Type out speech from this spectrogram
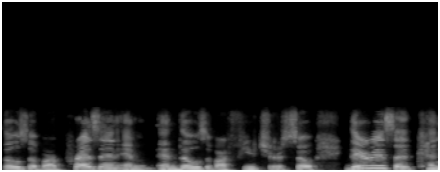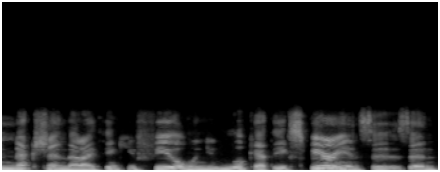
those of our present, and, and those of our future. So there is a connection that I think you feel when you look at the experiences and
